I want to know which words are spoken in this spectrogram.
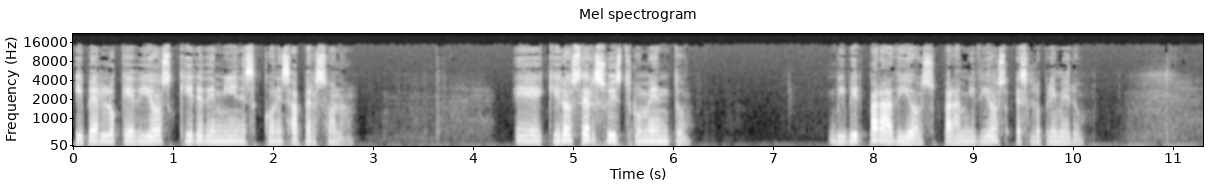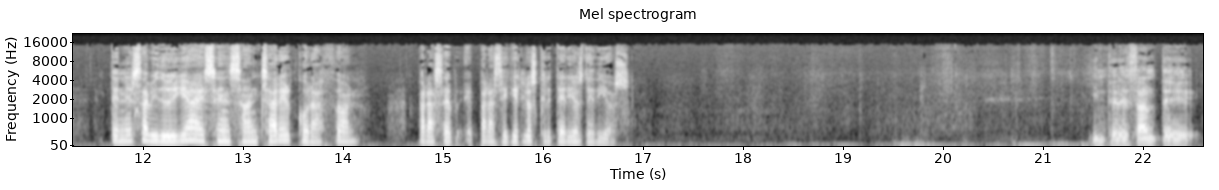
y ver lo que Dios quiere de mí con esa persona. Eh, quiero ser su instrumento. Vivir para Dios. Para mí Dios es lo primero. Tener sabiduría es ensanchar el corazón para, para seguir los criterios de Dios. Interesante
